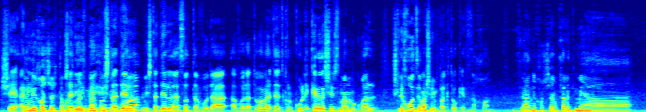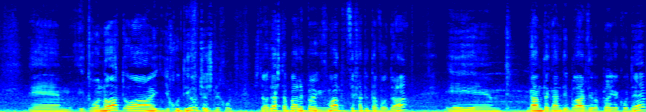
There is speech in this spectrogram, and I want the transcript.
שאני, אני חושב שאתה מתווה סטנדרט משתדל, גבוה. משתדל לעשות עבודה, עבודה טובה ולתת את כל כולי, כי אני יודע שיש זמן מוגבל, שליחות זה משהו עם פג תוקף. נכון. זה אני חושב חלק מהיתרונות או הייחודיות של שליחות. שאתה יודע שאתה בא לפרק זמן, אתה צריך לתת עבודה. גם דגן דיברה על זה בפרק הקודם,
